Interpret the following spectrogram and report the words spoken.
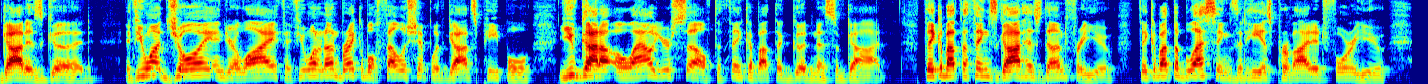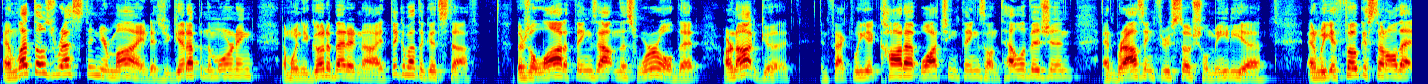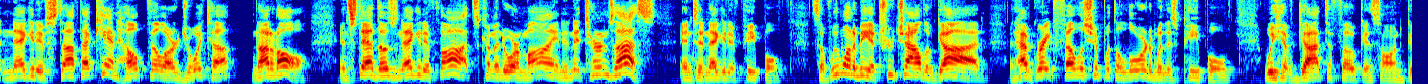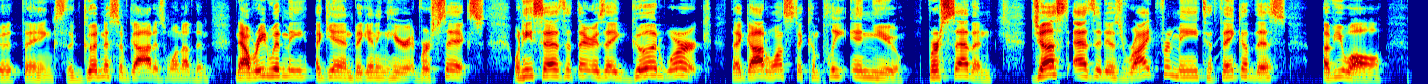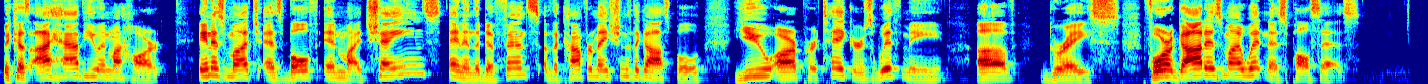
God is good. If you want joy in your life, if you want an unbreakable fellowship with God's people, you've got to allow yourself to think about the goodness of God. Think about the things God has done for you. Think about the blessings that He has provided for you. And let those rest in your mind as you get up in the morning and when you go to bed at night. Think about the good stuff. There's a lot of things out in this world that are not good. In fact, we get caught up watching things on television and browsing through social media, and we get focused on all that negative stuff. That can't help fill our joy cup, not at all. Instead, those negative thoughts come into our mind and it turns us into negative people. So, if we want to be a true child of God and have great fellowship with the Lord and with His people, we have got to focus on good things. The goodness of God is one of them. Now, read with me again, beginning here at verse 6, when he says that there is a good work that God wants to complete in you. Verse 7 Just as it is right for me to think of this of you all, because I have you in my heart, inasmuch as both in my chains and in the defense of the confirmation of the gospel, you are partakers with me of grace. For God is my witness, Paul says,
